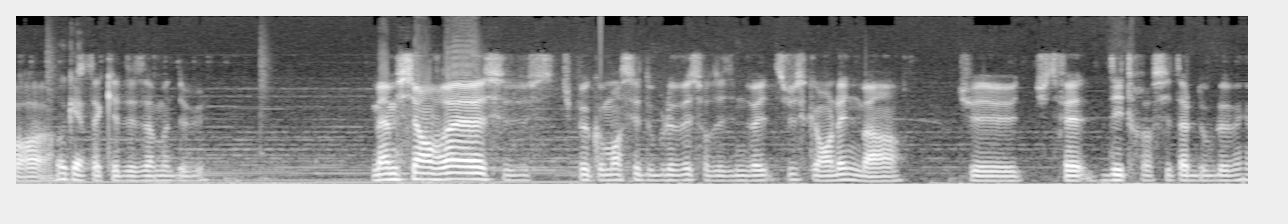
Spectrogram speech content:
pour euh, stacker des âmes au début. Même si en vrai, tu peux commencer W sur des invades, juste qu'en lane, bah, tu, tu, te fais détruire si t'as le W.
